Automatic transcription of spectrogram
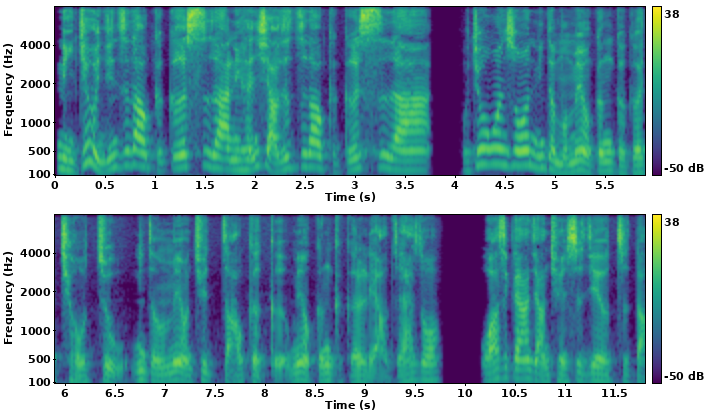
你就已经知道哥哥是啊，你很小就知道哥哥是啊。”我就问说：“你怎么没有跟哥哥求助？你怎么没有去找哥哥？没有跟哥哥聊着？”他说：“我要是跟他讲，全世界都知道。”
